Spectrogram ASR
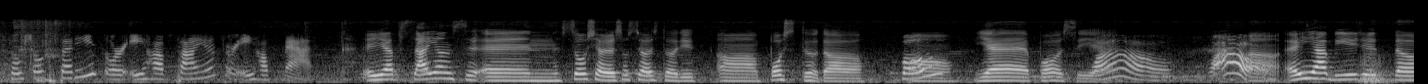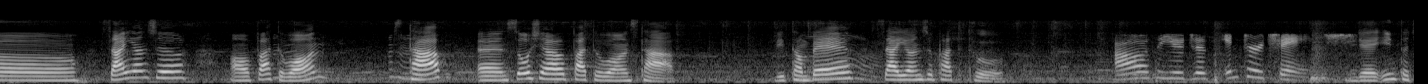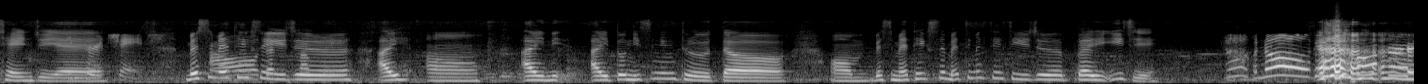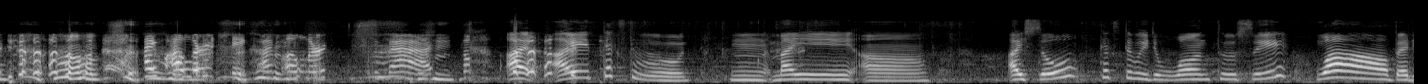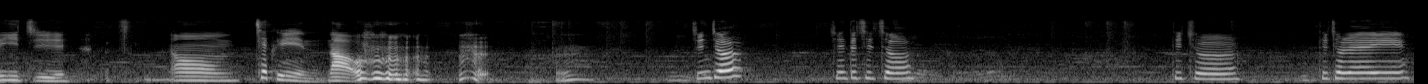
social studies or AHAB science or AHAB math? AR science and social social studies uh both the Both? uh, yeah both yeah. Wow. Wow. Uh, AR is the science uh, part one staff and social part one staff. Return back science part two. Oh, so you just interchange. Yeah, interchange. Yeah. Interchange. Mathematics Oh, is uh, I uh, I I don't listening to the um, mathematics. Mathematics is uh, very easy. no, very hard. I'm allergic. I'm allergic math. I I textbook. Mm, my uh, I saw textbook with one two three. Wow, very easy. Um, check in now. Ginger, Ginger teacher, teacher, teacher A.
